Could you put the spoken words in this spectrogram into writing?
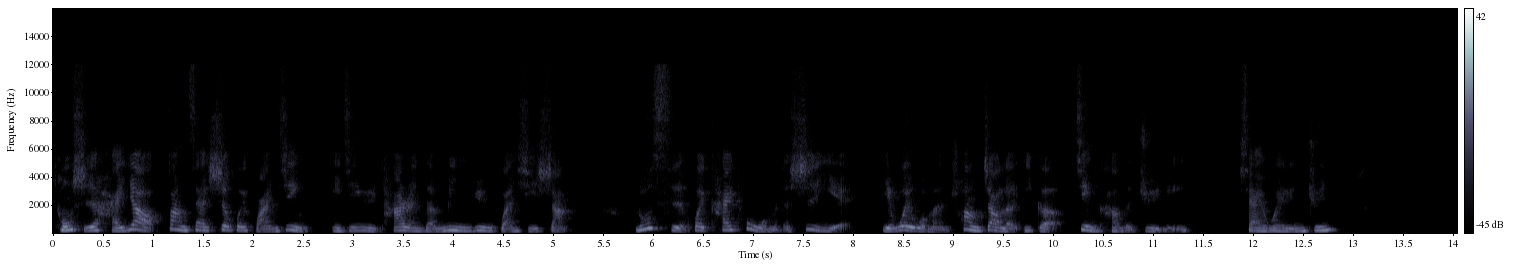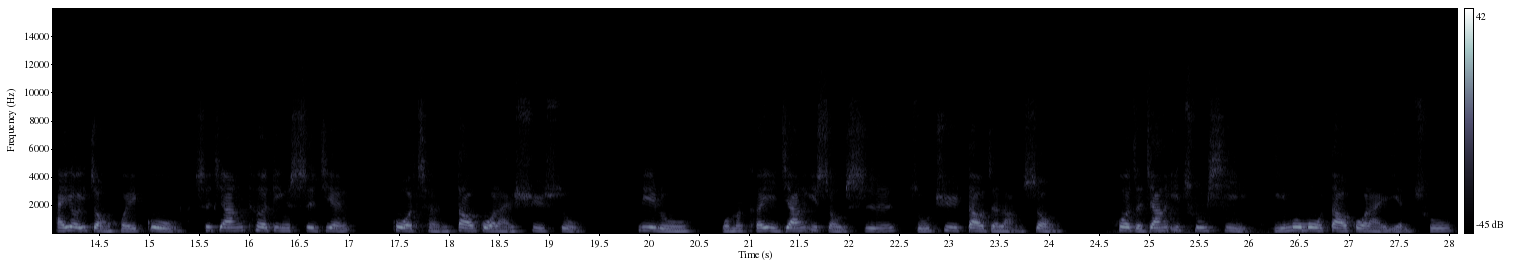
同时还要放在社会环境以及与他人的命运关系上。如此会开拓我们的视野，也为我们创造了一个健康的距离。下一位林君，还有一种回顾是将特定事件过程倒过来叙述，例如，我们可以将一首诗逐句倒着朗诵，或者将一出戏一幕幕倒过来演出。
